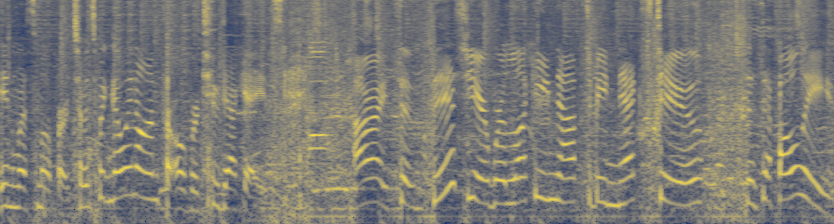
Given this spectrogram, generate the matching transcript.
in West Milford. So it's been going on for over two decades. All right, so this year we're lucky enough to be next to the Zeppolis.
